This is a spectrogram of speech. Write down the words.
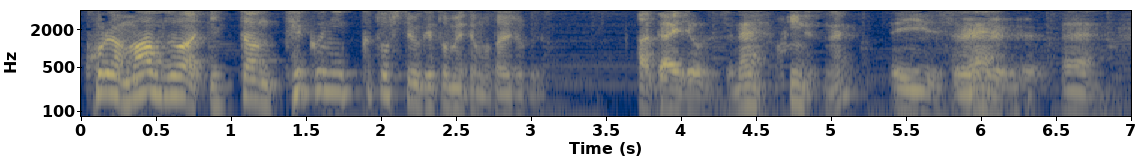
これはまずは一旦テクニックとして受け止めても大丈夫ですか？あ、大丈夫ですね。いいんですね。いいですね。えええ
